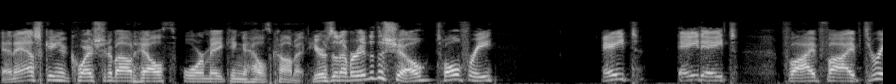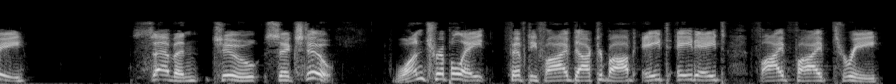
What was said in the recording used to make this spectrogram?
and asking a question about health or making a health comment. Here's the number into the show, toll free, 888-553-7262. 1 55 Dr. Bob, 888-553-7262.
